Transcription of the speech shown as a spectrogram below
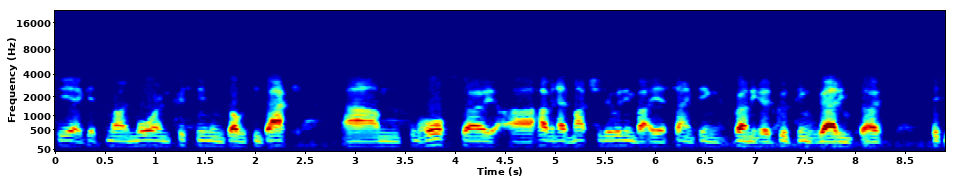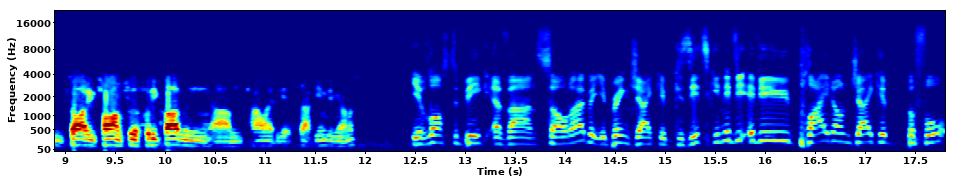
to yeah get to know him more. And Chris Newman's obviously back um, from Hawks, so I uh, haven't had much to do with him. But yeah, same thing. I've only heard good things about him. So it's an exciting time for the footy club, and um, can't wait to get stuck in. To be honest. You've lost a big Ivan Soldo, but you bring Jacob Koschitzke. Have you, have you played on Jacob before?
